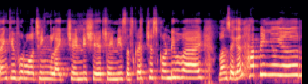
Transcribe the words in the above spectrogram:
Thank you for watching like చేయండి షేర్ చేయండి సబ్స్క్రైబ్ చేసుకోండి. Bye once again happy new year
